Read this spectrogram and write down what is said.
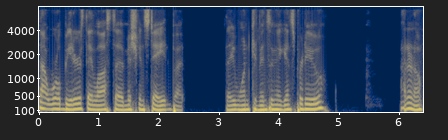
not world beaters. They lost to Michigan State, but they won convincingly against Purdue. I don't know.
